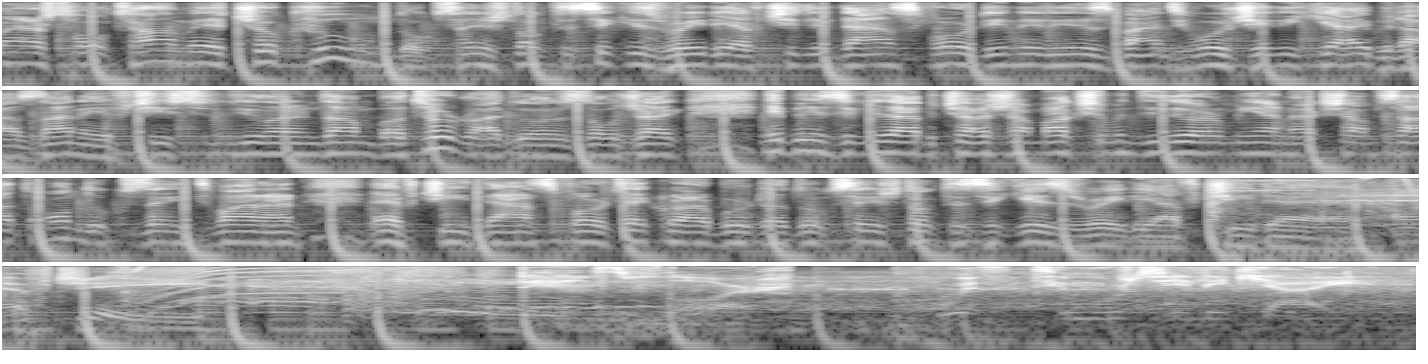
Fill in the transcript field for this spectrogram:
Ömer Sultan ve Çokun 93.8 Radio FG'de Dance for dinlediğiniz ben Timur Çelikyay. Birazdan FG stüdyolarından Batur radyonuzda olacak. Hepinize güzel bir çarşamba akşamı diliyorum. Yarın akşam saat 19'dan itibaren FG Dance for tekrar burada 93.8 Radio FG'de. FG. Dance floor with Timur Çelikyay.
